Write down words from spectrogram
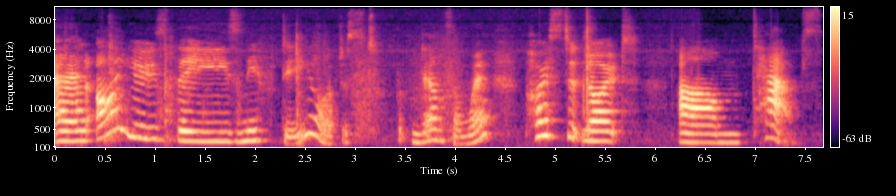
And I use these nifty, or I've just put them down somewhere, post-it note um, tabs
